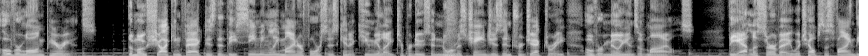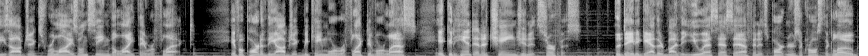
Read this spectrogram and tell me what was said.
over long periods. The most shocking fact is that these seemingly minor forces can accumulate to produce enormous changes in trajectory over millions of miles. The Atlas survey, which helps us find these objects, relies on seeing the light they reflect. If a part of the object became more reflective or less, it could hint at a change in its surface. The data gathered by the USSF and its partners across the globe,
